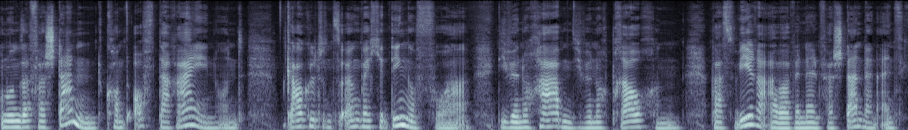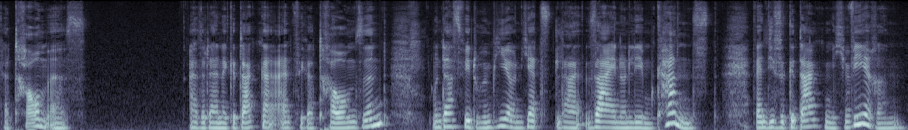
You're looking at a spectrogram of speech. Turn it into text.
Und unser Verstand kommt oft da rein und gaukelt uns irgendwelche Dinge vor, die wir noch haben, die wir noch brauchen. Was wäre aber, wenn dein Verstand ein einziger Traum ist? Also deine Gedanken ein einziger Traum sind und das, wie du im Hier und Jetzt sein und leben kannst, wenn diese Gedanken nicht wären.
